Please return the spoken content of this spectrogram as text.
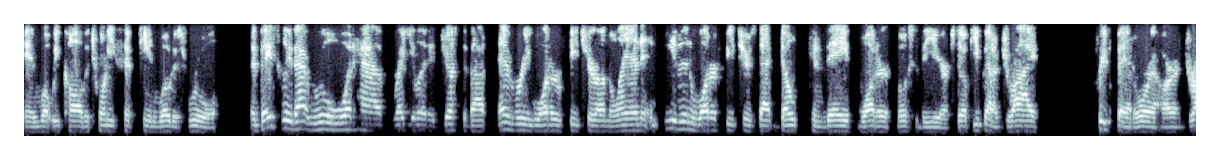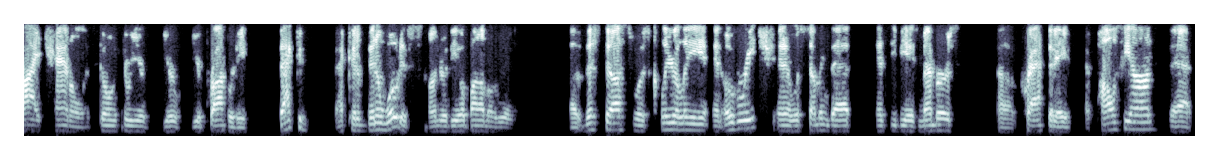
in what we call the 2015 WOTUS rule. And basically, that rule would have regulated just about every water feature on the land and even water features that don't convey water most of the year. So if you've got a dry creek bed or, or a dry channel that's going through your, your, your property, that could that could have been a WOTUS under the Obama rule. Uh, this to us was clearly an overreach, and it was something that NCBA's members uh, crafted a, a, policy on that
